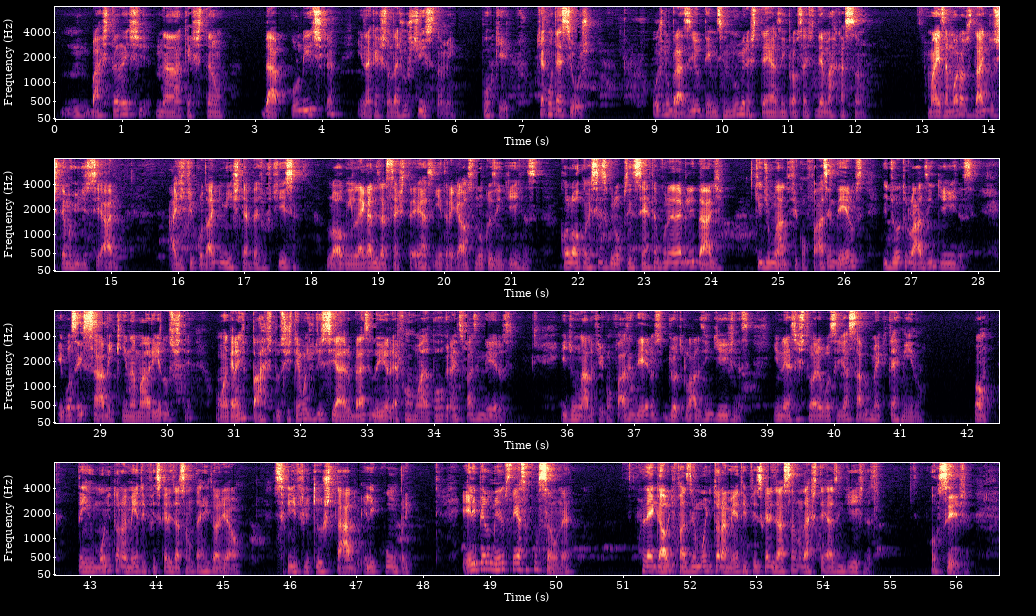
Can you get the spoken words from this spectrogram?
hum, bastante na questão da política e na questão da justiça também. Porque o que acontece hoje? Hoje no Brasil temos inúmeras terras em processo de demarcação, mas a morosidade do sistema judiciário, a dificuldade do Ministério da Justiça, logo em legalizar essas terras e entregar aos núcleos indígenas, colocam esses grupos em certa vulnerabilidade, que de um lado ficam fazendeiros e de outro lado indígenas. E vocês sabem que na maioria dos uma grande parte do sistema judiciário brasileiro é formada por grandes fazendeiros. E de um lado ficam fazendeiros, de outro lado indígenas. E nessa história você já sabe como é que termina. Bom, tem o monitoramento e fiscalização territorial. Significa que o Estado ele cumpre. Ele pelo menos tem essa função, né? Legal de fazer o monitoramento e fiscalização das terras indígenas. Ou seja,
